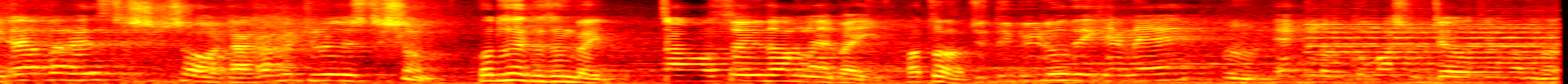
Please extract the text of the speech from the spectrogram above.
এটা আপনার রেজিস্ট্রেশন সহ ঢাকা মেট্রো রেজিস্ট্রেশন কত চাইতেছেন ভাই? চাওয়া চাই দাম নাই ভাই। কত? যদি ভিডিও দেখে নেয় এক লক্ষ পাঁচষট্টি হাজার টাকা আমরা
